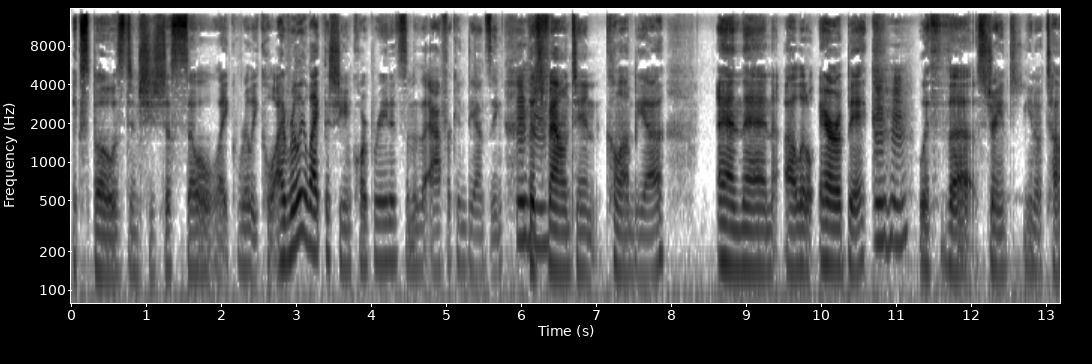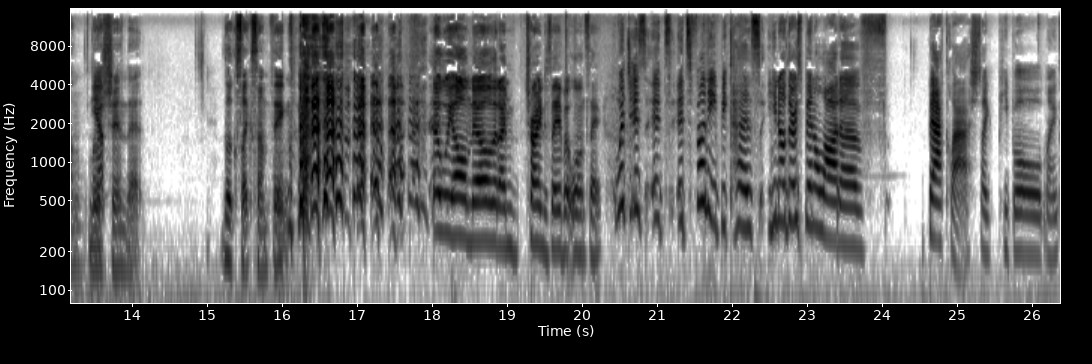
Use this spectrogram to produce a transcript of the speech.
exposed and she's just so like really cool. I really like that she incorporated some of the African dancing that's Mhm. found in Colombia and then a little Arabic Mhm. with the strange, you know, tongue Yep. lotion that looks like something we all know that I'm trying to say but won't say. Which is it's it's funny because you know there's been a lot of backlash, like people like,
